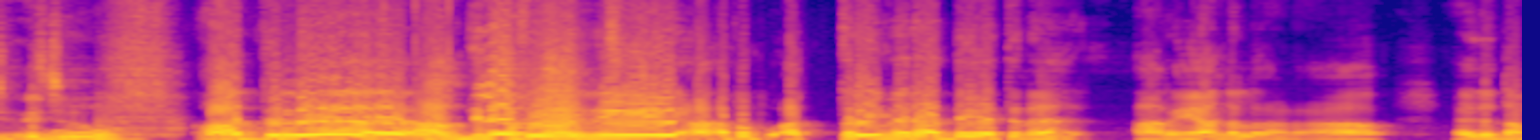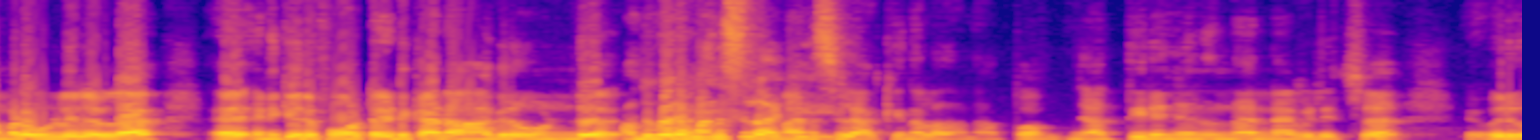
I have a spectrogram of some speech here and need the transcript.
ചോദിച്ചു അതിൽ അതിലെ അപ്പൊ അത്രയും വരെ അദ്ദേഹത്തിന് അറിയാന്നുള്ളതാണ്. ആ അതായത് നമ്മുടെ ഉള്ളിലുള്ള എനിക്കൊരു ഫോട്ടോ എടുക്കാൻ ആഗ്രഹമുണ്ട് അതുവരെ മനസ്സിലാക്കി. മനസ്സിലാക്കി എന്നുള്ളതാണ്. അപ്പം ഞാൻ തിരിഞ്ഞു നിന്ന് എന്നെ വിളിച്ച് ഒരു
